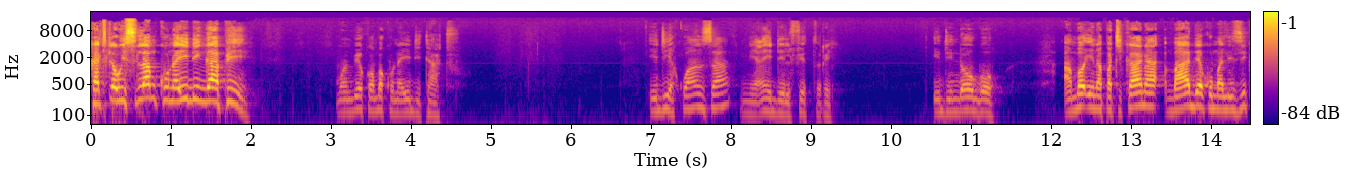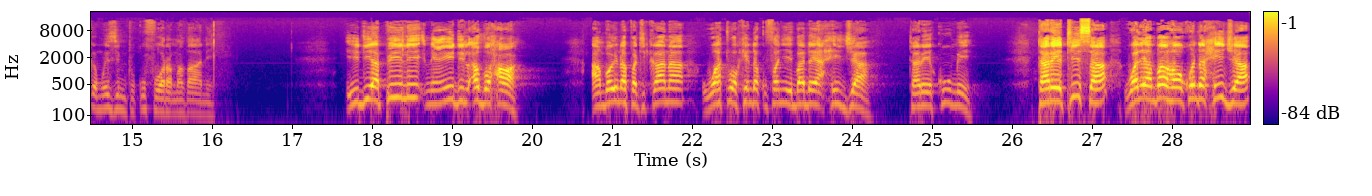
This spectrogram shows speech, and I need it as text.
katika uislamu kuna idi ngapi? Mwambie kwamba kuna idi tatu. Idi ya kwanza ni idi lfitri idi ndogo ambayo inapatikana baada ya kumalizika mwezi mtukufu wa ramadhani. Idi ya pili ni idi ladha ambayo inapatikana watu wakienda kufanya ibada ya hija tarehe kumi. Tarehe tisa wale ambao hawakwenda hija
